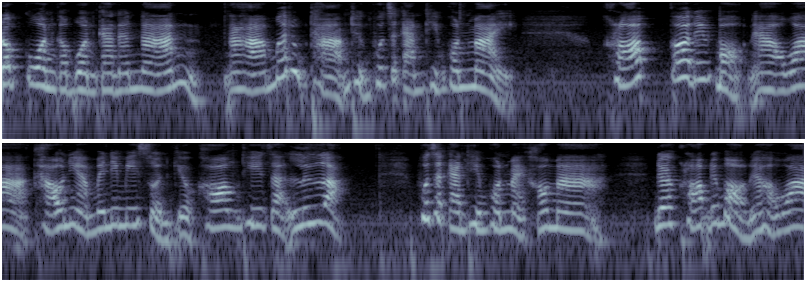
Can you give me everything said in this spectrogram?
รบกวนกระบวนการนั้นๆนะคะ เมื่อถูกถามถึงผู้จัดการทีมคนใหม่ ครอปก็ได้บอกนะคะว่าเขาเนี่ยไม่ได้มีส่วนเกี่ยวข้องที่จะเลือกผู้จัดการทีมคนใหม่เข้ามา โดยครอปได้บอกนะคะว่า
